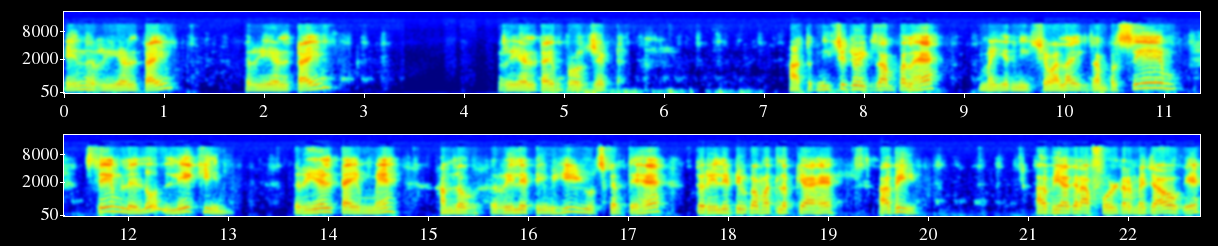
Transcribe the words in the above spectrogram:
in real time real time real time project हाँ तो नीचे जो एग्जांपल है, मैं ये नीचे वाला एग्जांपल सेम सेम ले लो, लेकिन रियल टाइम में हम लोग रिलेटिव ही यूज़ करते हैं। तो रिलेटिव का मतलब क्या है? अभी अभी अगर आप फोल्डर में जाओगे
